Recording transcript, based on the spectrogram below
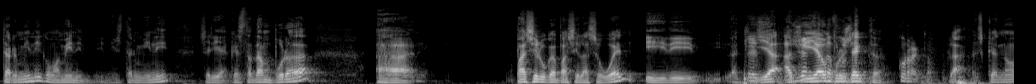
termini com a mínim. I mig termini seria aquesta temporada eh, passi el que passi la següent i dir aquí, És hi ha, aquí hi ha un projecte. Correcte. Clar, és que no,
